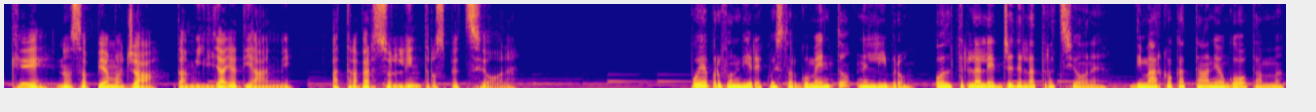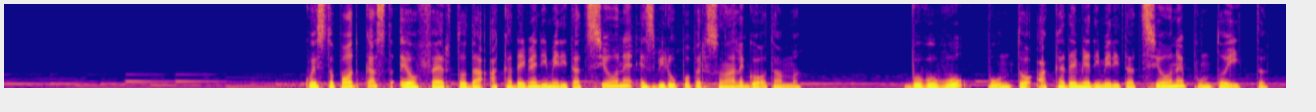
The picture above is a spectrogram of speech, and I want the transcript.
che non sappiamo già da migliaia di anni attraverso l'introspezione. Puoi approfondire questo argomento nel libro Oltre la legge dell'attrazione di Marco Cattaneo Gotham. Questo podcast è offerto da Accademia di Meditazione e Sviluppo Personale Gotham www.accademiadimeditazione.it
